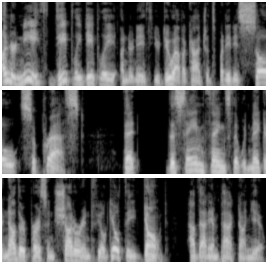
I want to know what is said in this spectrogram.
Underneath, deeply, deeply underneath, you do have a conscience, but it is so suppressed that the same things that would make another person shudder and feel guilty don't have that impact on you.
